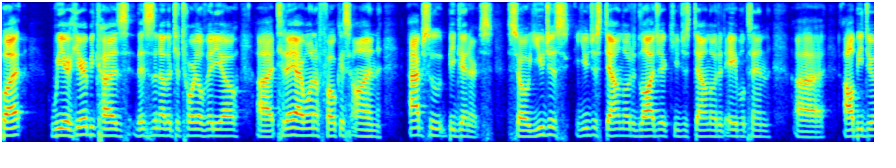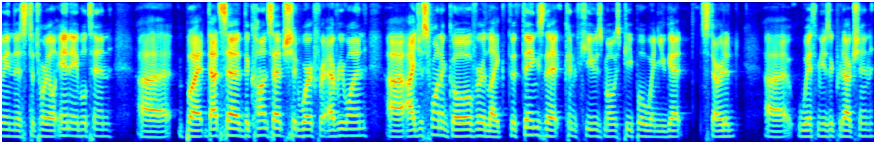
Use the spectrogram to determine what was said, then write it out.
but we are here because this is another tutorial video. Uh, today I want to focus on absolute beginners. So you just you just downloaded Logic, you just downloaded Ableton. Uh, I'll be doing this tutorial in Ableton. Uh, but that said, the concept should work for everyone. Uh, I just want to go over like the things that confuse most people when you get started uh, with music production.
